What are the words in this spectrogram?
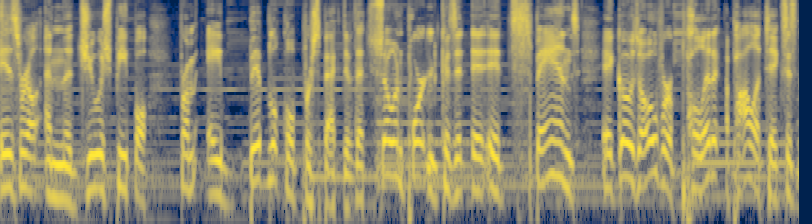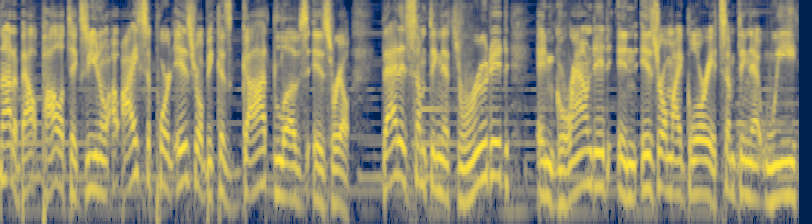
Israel and the Jewish people from a biblical perspective. That's so important because it, it, it spans, it goes over politi- politics. It's not about politics. You know, I support Israel because God loves Israel. That is something that's rooted and grounded in Israel, my glory. It's something that we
